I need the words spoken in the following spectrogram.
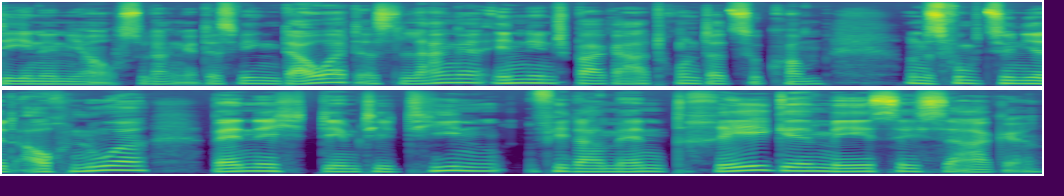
Dehnen ja auch so lange. Deswegen dauert es lange, in den Spagat runterzukommen. Und es funktioniert auch nur, wenn ich dem Titinfilament regelmäßig sage.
